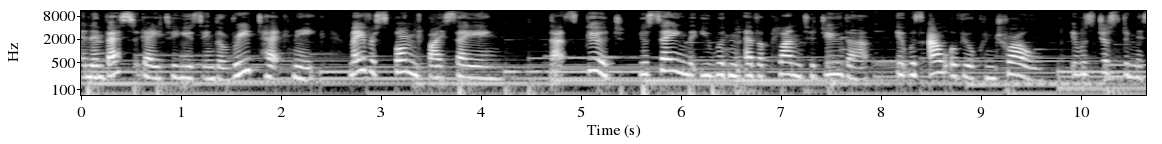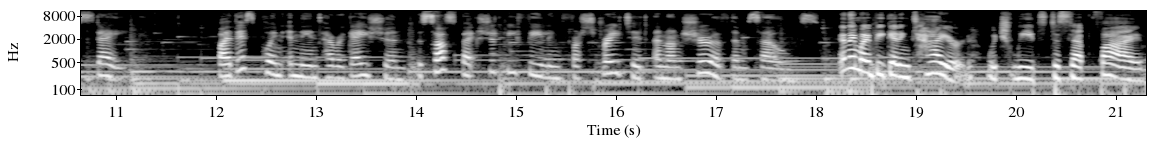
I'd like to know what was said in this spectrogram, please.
An investigator using the Reid technique may respond by saying, That's good. You're saying that you wouldn't ever plan to do that. It was out of your control. It was just a mistake. By this point in the interrogation, the suspect should be feeling frustrated and unsure of themselves. And they might be getting tired, which leads to step five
